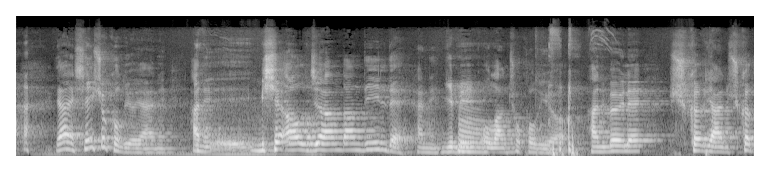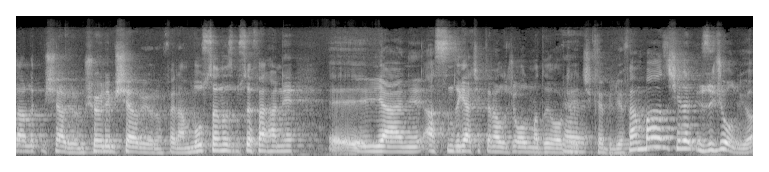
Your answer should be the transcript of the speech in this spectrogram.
yani şey çok oluyor yani. Hani e, bir şey alacağından değil de hani gibi olan çok oluyor. Hani böyle şu yani şu kadarlık bir şey arıyorum, şöyle bir şey arıyorum falan. Bulsanız bu sefer hani e, yani aslında gerçekten alıcı olmadığı ortaya Evet. çıkabiliyor falan. Bazı şeyler üzücü oluyor.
